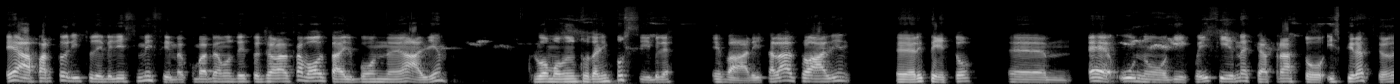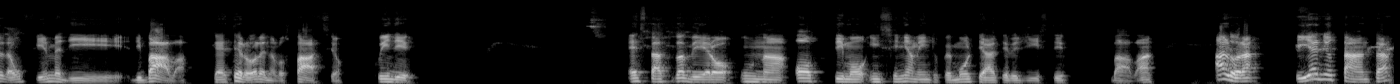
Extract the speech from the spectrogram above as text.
e ha partorito dei bellissimi film, come abbiamo detto già l'altra volta, il buon Alien, L'uomo venuto dall'impossibile e vari. Tra l'altro Alien, eh, ripeto, ehm, è uno di quei film che ha tratto ispirazione da un film di, di Bava, che è Terrore nello spazio. Quindi è stato davvero un ottimo insegnamento per molti altri registi. Bava. Allora, gli anni 80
